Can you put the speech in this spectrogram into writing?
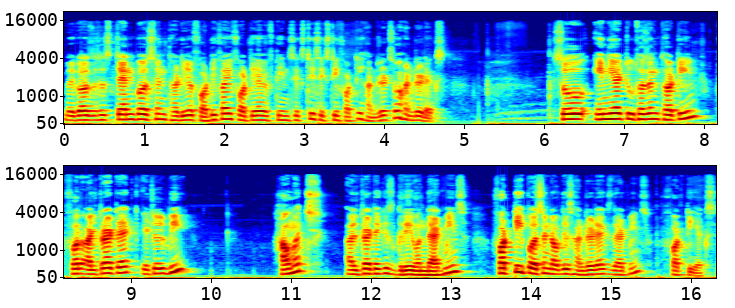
Because this is 10% 30 or 45 45 15 60 60 40 100 so 100x So in year 2013 for Ultratech it will be how much? Ultratech is gray one. That means 40% of this 100x that means 40x.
